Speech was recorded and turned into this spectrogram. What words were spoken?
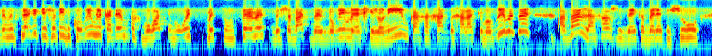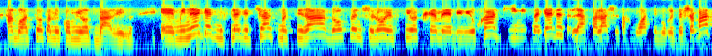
במפלגת יש עתיד קוראים לקדם תחבורה ציבורית מצומצמת בשבת באזורים חילוניים, ככה חד וחלק הם אומרים את זה, אבל לאחר שזה יקבל את אישור המועצות המקומיות בערים. אה, מנגד, מפלגת ש"ס מצהירה באופן שלא יפתיע אתכם אה, במיוחד, כי היא מתנגדת להפעלה של תחבורה ציבורית בשבת,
